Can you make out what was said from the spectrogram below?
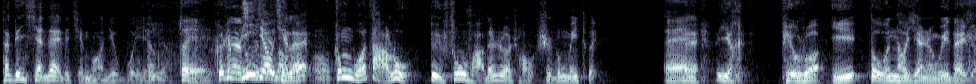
它跟现在的情况就不一样。对，可是比较起来中国大陆对书法的热潮始终没退。哎，哎，也很，比如说以窦文涛先生为代表，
